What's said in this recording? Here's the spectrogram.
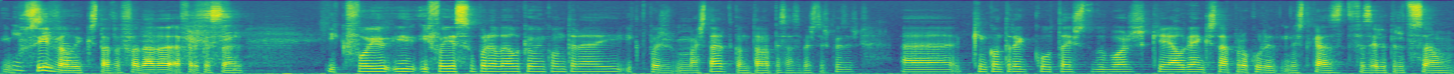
impossível, Impossível. e que estava fadada a fracassar. E que foi, e, e foi esse o paralelo que eu encontrei e que depois, mais tarde, quando estava a pensar sobre estas coisas, ah, que encontrei com o texto do Borges, que é alguém que está à procura, neste caso, de fazer a tradução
